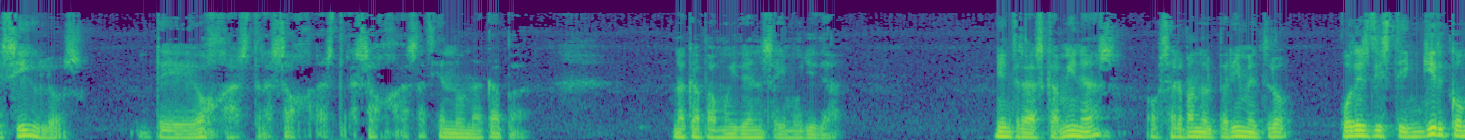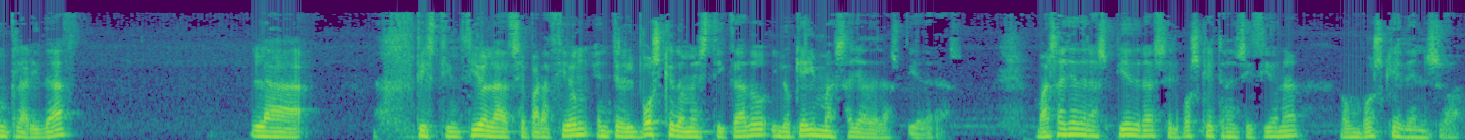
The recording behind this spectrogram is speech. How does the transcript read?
siglos, de hojas tras hojas tras hojas, haciendo una capa, una capa muy densa y mullida. Mientras caminas, observando el perímetro, puedes distinguir con claridad la distinción, la separación entre el bosque domesticado y lo que hay más allá de las piedras. Más allá de las piedras, el bosque transiciona a un bosque denso,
